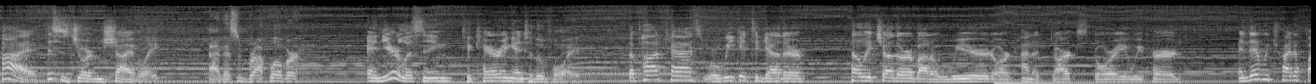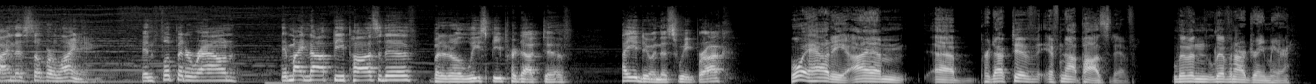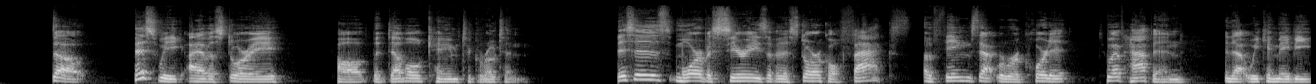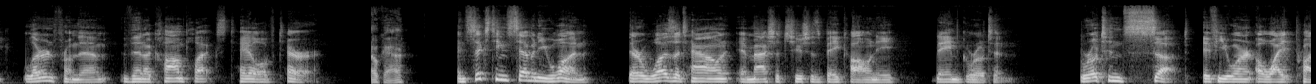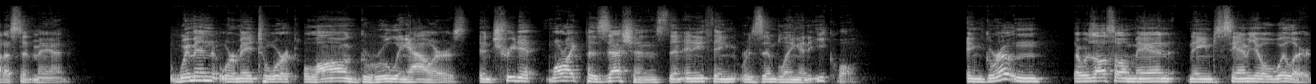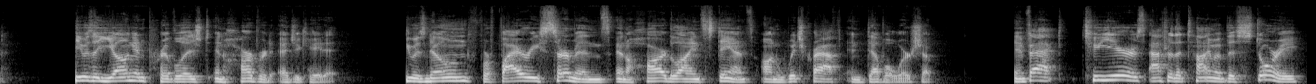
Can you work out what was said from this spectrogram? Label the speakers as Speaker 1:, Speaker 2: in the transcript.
Speaker 1: Hi, this is Jordan Shively.
Speaker 2: Hi, this is Brock Wilbur.
Speaker 1: And you're listening to Caring Into the Void, the podcast where we get together, tell each other about a weird or kind of dark story we've heard, and then we try to find the silver lining and flip it around. It might not be positive, but it'll at least be productive. How you doing this week, Brock?
Speaker 2: Boy, howdy! I am uh, productive, if not positive. Living, living our dream here.
Speaker 1: So this week I have a story called "The Devil Came to Groton." This is more of a series of historical facts of things that were recorded to have happened and that we can maybe learn from them than a complex tale of terror.
Speaker 2: Okay.
Speaker 1: In 1671, there was a town in Massachusetts Bay Colony named Groton. Groton sucked if you weren't a white Protestant man. Women were made to work long, grueling hours and treated more like possessions than anything resembling an equal. In Groton, there was also a man named Samuel Willard. He was a young and privileged and Harvard educated. He was known for fiery sermons and a hardline stance on witchcraft and devil worship. In fact, two years after the time of this story,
